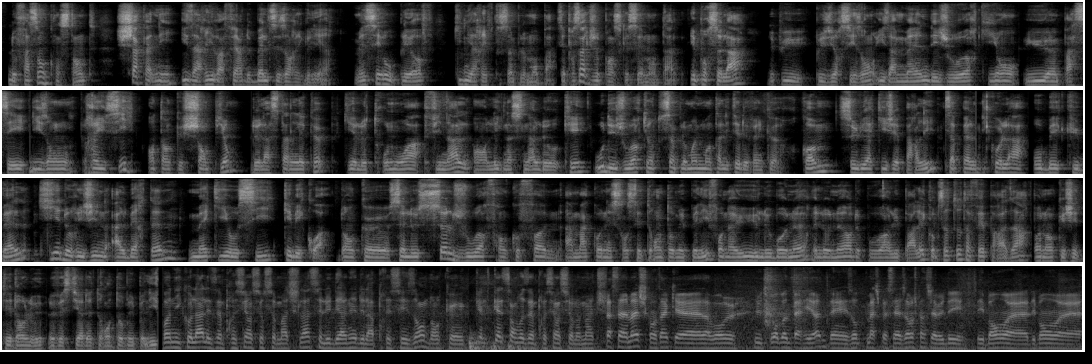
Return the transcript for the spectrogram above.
de façon constante, chaque année, ils arrivent à faire de belles saisons régulières. Mais c'est au playoff qui n'y arrivent tout simplement pas. C'est pour ça que je pense que c'est mental. Et pour cela, depuis plusieurs saisons, ils amènent des joueurs qui ont eu un passé, disons, réussi en tant que champion de la Stanley Cup, qui est le tournoi final en Ligue nationale de hockey, ou des joueurs qui ont tout simplement une mentalité de vainqueur comme celui à qui j'ai parlé, s'appelle Nicolas Aubé-Cubel, qui est d'origine albertaine, mais qui est aussi québécois. Donc, euh, c'est le seul joueur francophone à ma connaissance c'est Toronto Maple Leafs. On a eu le bonheur et l'honneur de pouvoir lui parler comme ça tout à fait par hasard pendant que j'étais dans le, vestiaire de Toronto Maple Leafs. Bon, Nicolas, les impressions sur ce match-là, c'est le dernier de la pré-saison. Donc, euh, quelles, sont vos impressions sur le match? Personnellement, je suis content d'avoir eu trois bonnes périodes. Dans les autres matchs pré-saison, je pense que j'avais des, des, bons, euh, des, bons, euh,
